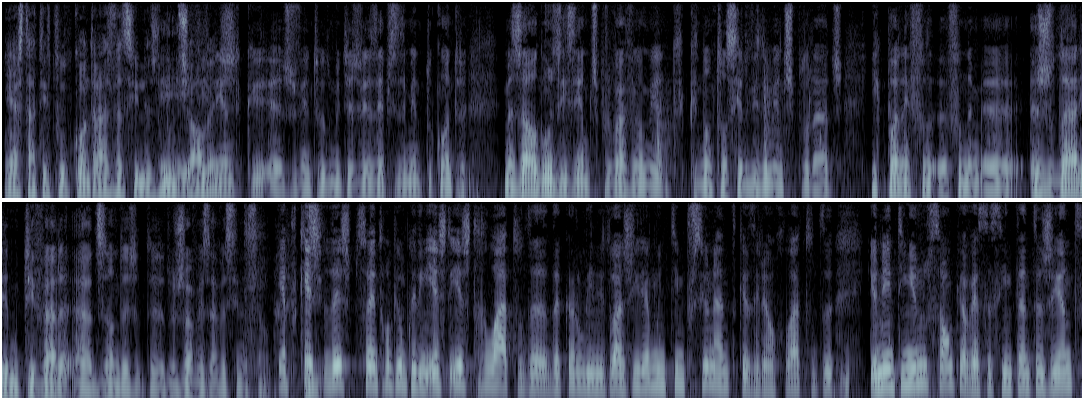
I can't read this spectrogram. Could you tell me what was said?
esta atitude contra as vacinas de muitos é jovens? É evidente que a juventude muitas vezes é precisamente do contra, mas há alguns exemplos provavelmente que não estão a ser devidamente explorados e que podem eh, ajudar e motivar a adesão das, de, dos jovens à vacinação. É porque, este, deixe-me só interromper um bocadinho, este, este relato da, da, Carolina e do Agir é muito impressionante, quer dizer, é um relato de... Eu nem tinha noção que houvesse assim tanta gente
